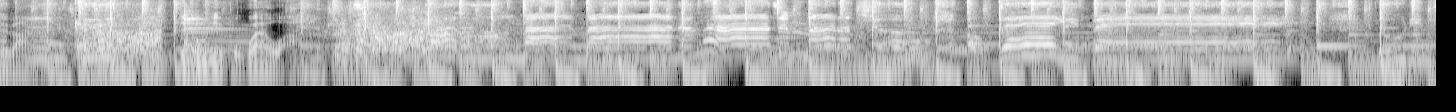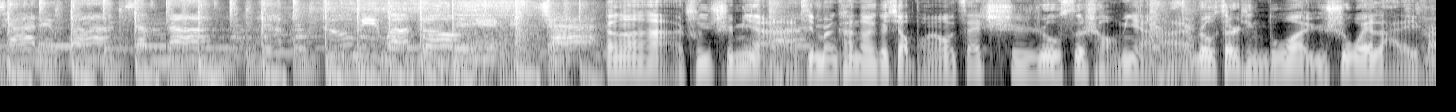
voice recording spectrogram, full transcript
对吧？这东西不怪我啊。刚刚哈出去吃面啊，进门看到一个小朋友在吃肉丝炒面啊，肉丝儿挺多，于是我也来了一份。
